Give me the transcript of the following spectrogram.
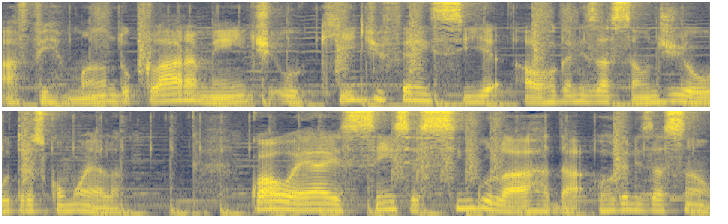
afirmando claramente o que diferencia a organização de outras como ela. Qual é a essência singular da organização?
